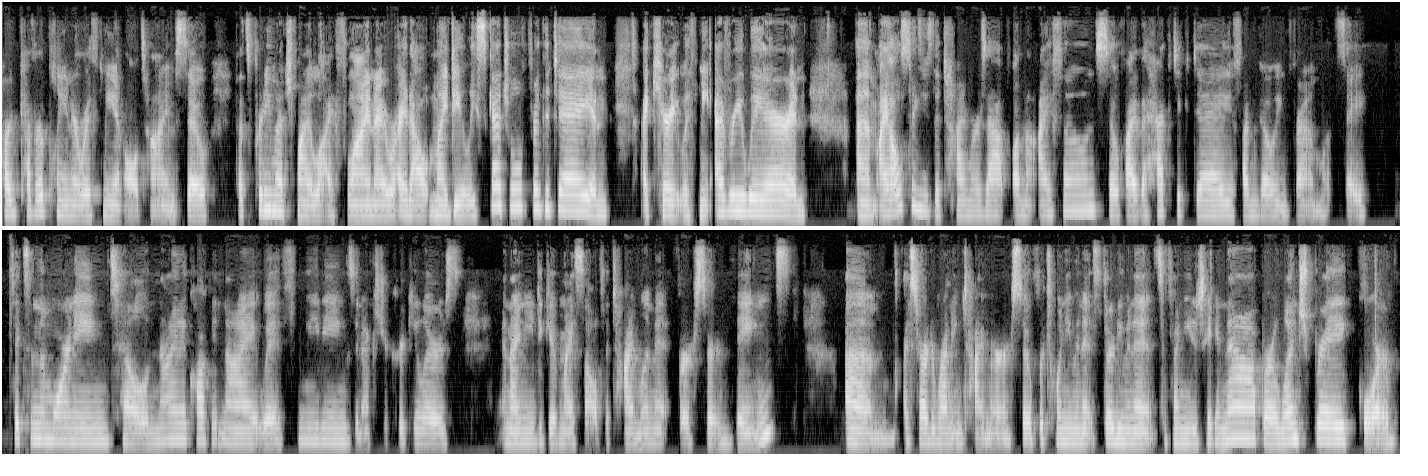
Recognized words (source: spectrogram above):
hardcover planner with me at all times. So that's pretty much my lifeline. I write out my daily schedule for the day and I carry it with me everywhere. And um, I also use the timers app on the iPhone. So if I have a hectic day, if I'm going from, let's say, six in the morning till nine o'clock at night with meetings and extracurriculars, and I need to give myself a time limit for certain things. Um, I started running timer. So for 20 minutes, 30 minutes, if I need to take a nap or a lunch break, or,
